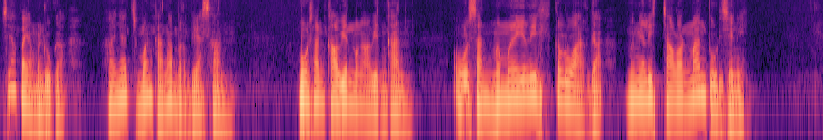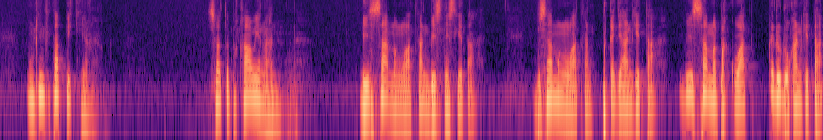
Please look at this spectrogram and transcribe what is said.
Siapa yang menduga? Hanya cuman karena berbesan. Urusan kawin mengawinkan. Urusan memilih keluarga, memilih calon mantu di sini. Mungkin kita pikir, suatu perkawinan bisa menguatkan bisnis kita, bisa menguatkan pekerjaan kita, bisa memperkuat kedudukan kita.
